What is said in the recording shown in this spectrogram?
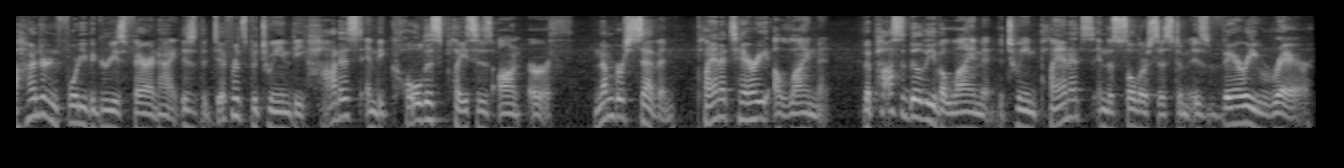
140 degrees Fahrenheit is the difference between the hottest and the coldest places on Earth. Number 7. Planetary alignment. The possibility of alignment between planets in the solar system is very rare.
